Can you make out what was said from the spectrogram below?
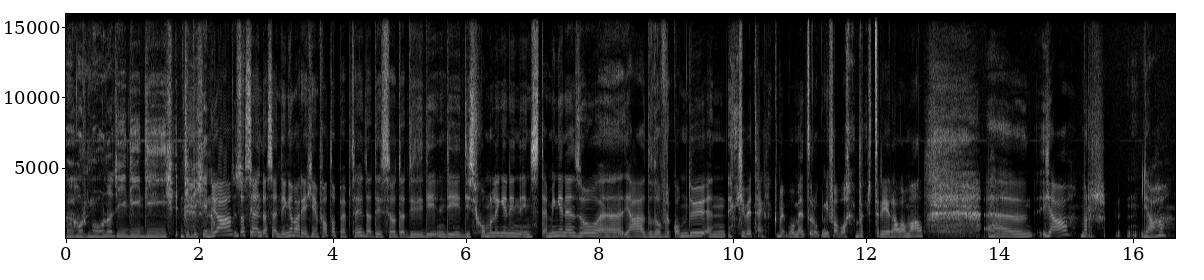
Uh, hormonen die, die, die, die beginnen ja, op te dat zijn, dat zijn dingen waar je geen vat op hebt. Hè. Dat is zo, dat die, die, die, die schommelingen in, in stemmingen en zo. Uh, ja, dat overkomt u. En je weet eigenlijk met momenten ook niet van wat gebeurt er hier allemaal. ja, maar ja,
